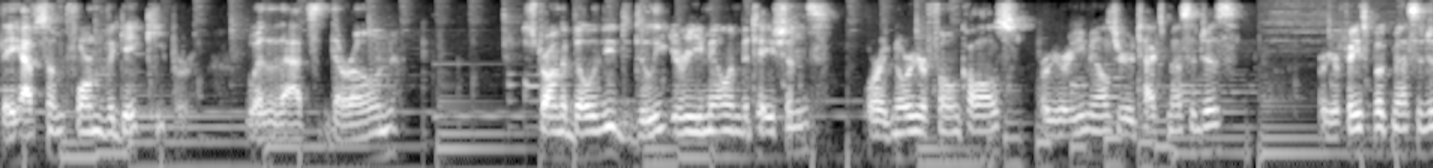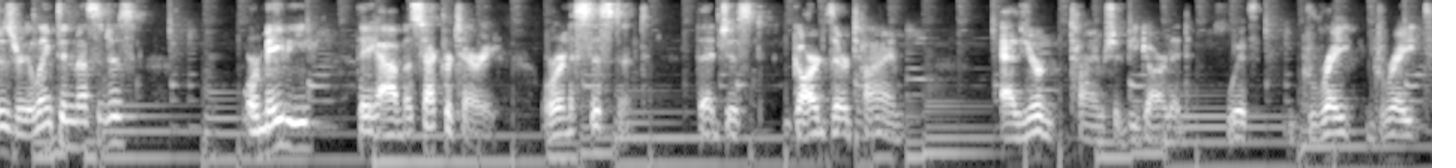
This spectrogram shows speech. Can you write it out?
they have some form of a gatekeeper, whether that's their own strong ability to delete your email invitations or ignore your phone calls or your emails or your text messages or your Facebook messages or your LinkedIn messages. Or maybe they have a secretary or an assistant that just guards their time as your time should be guarded with great, great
